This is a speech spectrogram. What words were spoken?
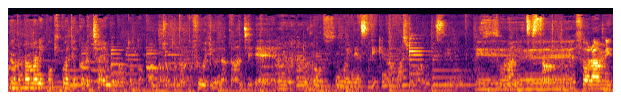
なんかたまにこう聞こえてくるチャイムの音とかもちょっとなんか風流な感じで、うんうんそうすごいね素敵な場所なんですよ。空光さん。空光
